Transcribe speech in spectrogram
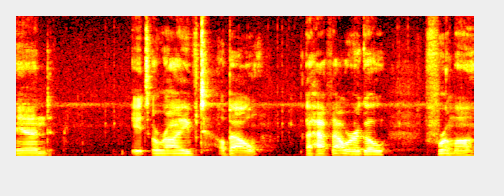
and it arrived about a half hour ago from uh,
